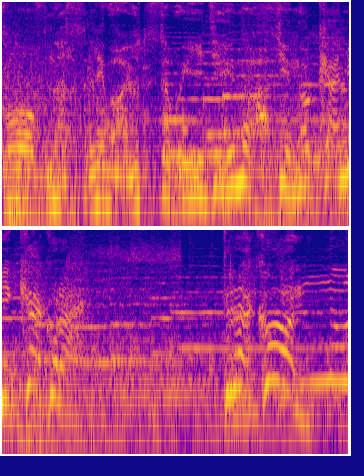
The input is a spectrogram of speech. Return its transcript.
словно сливаются воедино. Киноками Какура! Дракон! Ну,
